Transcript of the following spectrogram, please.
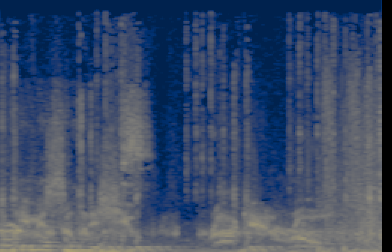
Give me some of this. Rock and roll.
